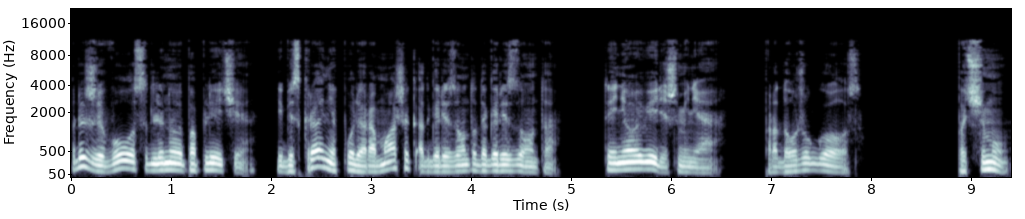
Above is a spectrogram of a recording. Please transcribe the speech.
рыжие волосы длиной по плечи и бескрайнее поле ромашек от горизонта до горизонта. «Ты не увидишь меня», — продолжил голос. «Почему?»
